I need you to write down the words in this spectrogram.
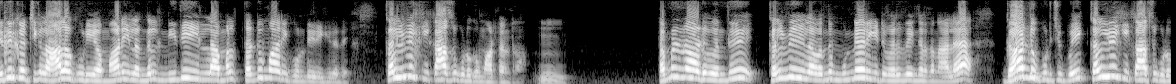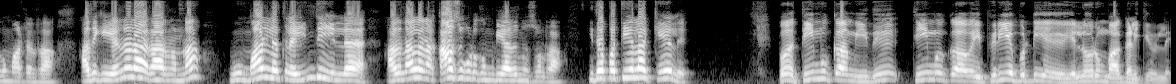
எதிர்க்கட்சிகள் ஆளக்கூடிய மாநிலங்கள் நிதி இல்லாமல் தடுமாறி கொண்டிருக்கிறது. கல்விக்கு காசு கொடுக்க மாட்டேன்றான். தமிழ்நாடு வந்து கல்வியில வந்து முன்னேறிக்கிட்டு வருதுங்கிறதுனால காண்டு பிடிச்சி போய் கல்விக்கு காசு கொடுக்க மாட்டேன்றான் அதுக்கு என்னடா காரணம்னா உன் மாநிலத்துல இந்தி இல்ல அதனால நான் காசு கொடுக்க முடியாதுன்னு சொல்றான் இத பத்தியெல்லாம் கேளு இப்போ திமுக மீது திமுகவை பிரியப்பட்டு எல்லோரும் வாக்களிக்கவில்லை.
